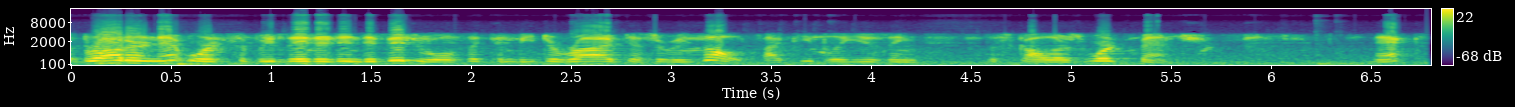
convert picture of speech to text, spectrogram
the broader networks of related individuals that can be derived as a result by people using the Scholars Workbench. Next.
